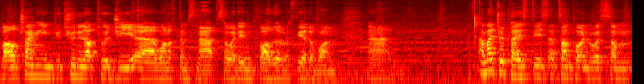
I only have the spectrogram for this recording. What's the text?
while trying to tune it up to a G, uh, one of them snapped, so I didn't bother with the other one. I might replace this at some point with some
